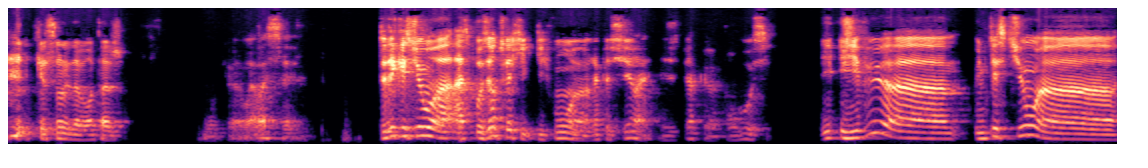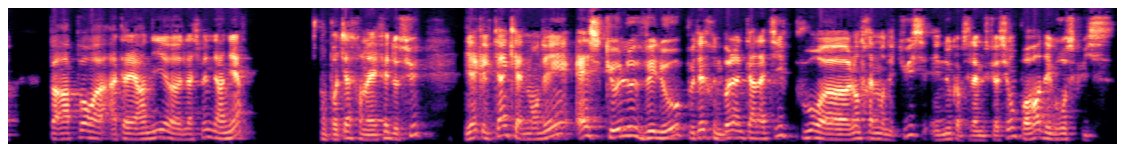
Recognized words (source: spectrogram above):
Quels sont les avantages? Donc euh, ouais, ouais, c'est c'est des questions à, se poser en tout cas qui, qui font réfléchir et, j'espère que pour vous aussi. Et, j'ai vu une question par rapport à, à de la semaine dernière, au podcast qu'on avait fait dessus il y a quelqu'un qui a demandé est-ce que le vélo peut être une bonne alternative pour euh, l'entraînement des cuisses? Et nous comme c'est la musculation pour avoir des grosses cuisses.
